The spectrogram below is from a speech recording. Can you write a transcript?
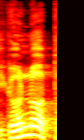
이건 어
